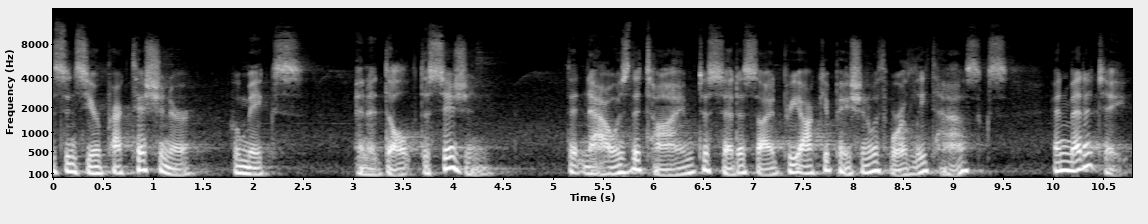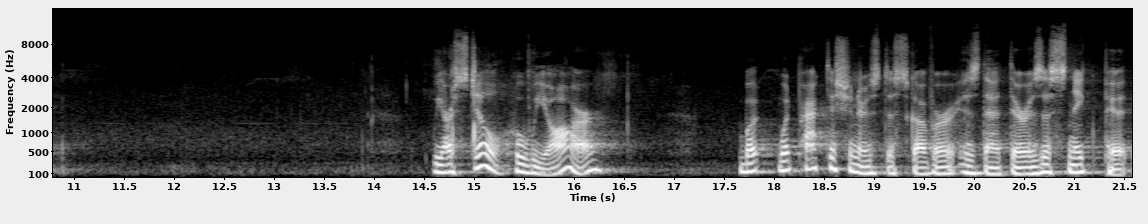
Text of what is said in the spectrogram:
The sincere practitioner who makes an adult decision that now is the time to set aside preoccupation with worldly tasks and meditate. We are still who we are, but what practitioners discover is that there is a snake pit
